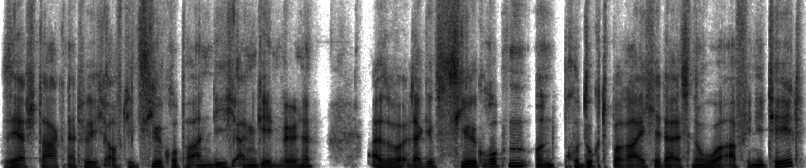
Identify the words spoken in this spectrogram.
sehr stark natürlich auf die Zielgruppe an, die ich angehen will. Ne? Also da gibt es Zielgruppen und Produktbereiche, da ist eine hohe Affinität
